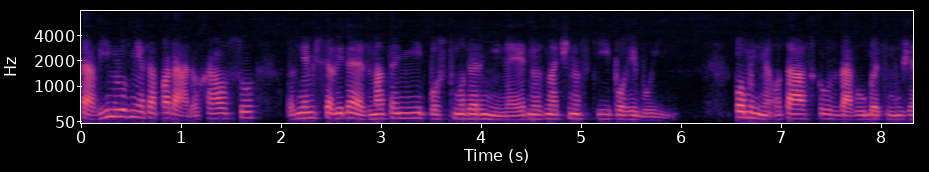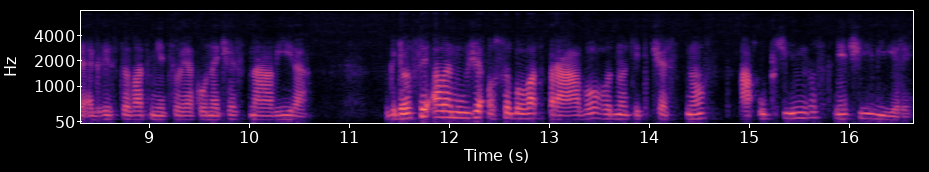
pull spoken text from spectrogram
Ta výmluvně zapadá do chaosu, v němž se lidé zmatení postmoderní nejednoznačností pohybují. Pomiňme otázku, zda vůbec může existovat něco jako nečestná víra. Kdo si ale může osobovat právo hodnotit čestnost a upřímnost něčí víry?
